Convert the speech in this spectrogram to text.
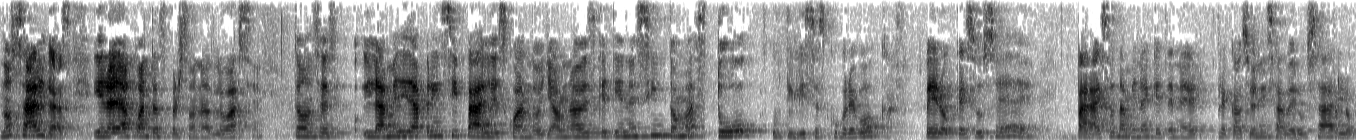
no salgas. Y en realidad, ¿cuántas personas lo hacen? Entonces, la medida principal es cuando ya una vez que tienes síntomas, tú utilices cubrebocas. Pero, ¿qué sucede? Para eso también hay que tener precaución y saber usarlo,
